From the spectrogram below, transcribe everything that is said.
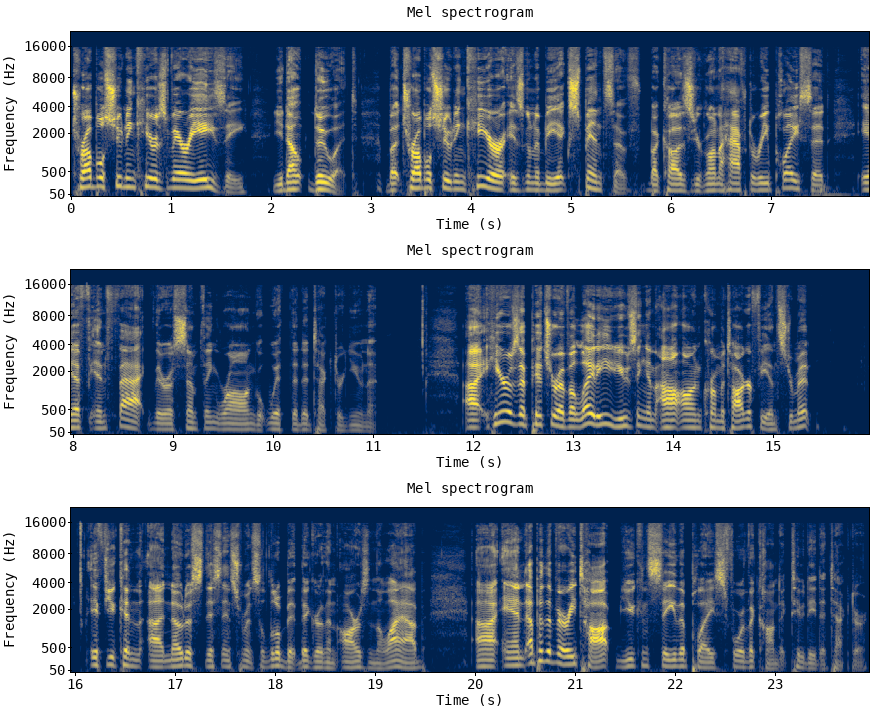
troubleshooting here is very easy. You don't do it. But troubleshooting here is going to be expensive because you're going to have to replace it if, in fact, there is something wrong with the detector unit. Uh, here's a picture of a lady using an ion chromatography instrument. If you can uh, notice, this instrument's a little bit bigger than ours in the lab. Uh, and up at the very top, you can see the place for the conductivity detector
